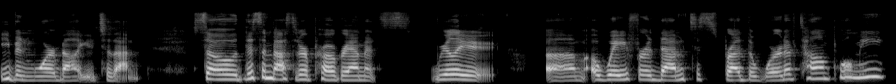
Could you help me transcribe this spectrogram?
even more value to them. So this ambassador program it's really um, a way for them to spread the word of talent pool me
